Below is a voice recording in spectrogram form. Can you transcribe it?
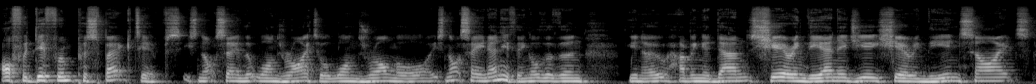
offer different perspectives. It's not saying that one's right or one's wrong, or it's not saying anything other than, you know, having a dance, sharing the energy, sharing the insights,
